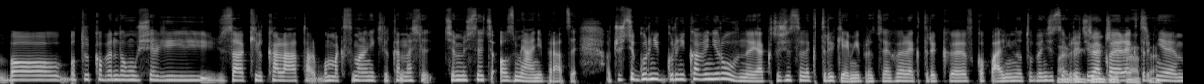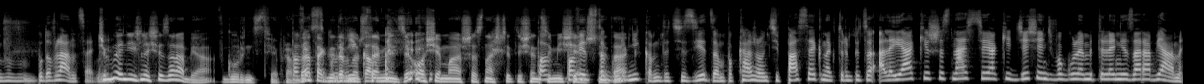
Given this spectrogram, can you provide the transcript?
bo, bo tylko będą musieli za kilka lat albo maksymalnie kilkanaście myśleć o zmianie pracy. Oczywiście górnik górnikowi nierówny, jak ktoś jest elektrykiem i pracuje jako elektryk w kopalni, no to będzie sobie radził jako elektryk, nie wiem, w, w budowlance. Czym nieźle się zarabia w górnictwie, prawda? Powiedz tak niedawno górnikom. czytałem między 8 a 16 tysięcy Po, miesięcznie, powiedz to tak? górnikom, to cię zjedzą, pokażą ci pasek, na którym powiedzą, ale jakie 16, jakie 10, w ogóle my tyle nie zarabiamy.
